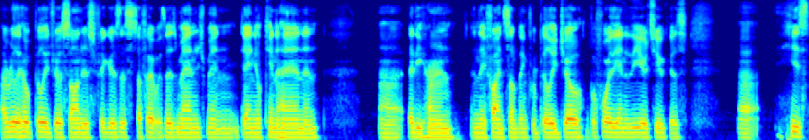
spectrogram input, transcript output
I really hope Billy Joe Saunders figures this stuff out with his management and Daniel Kinahan and uh, Eddie Hearn, and they find something for Billy Joe before the end of the year too, because uh, he's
